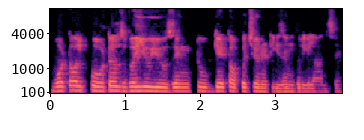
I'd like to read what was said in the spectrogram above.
What all portals were you using to get opportunities in freelancing?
